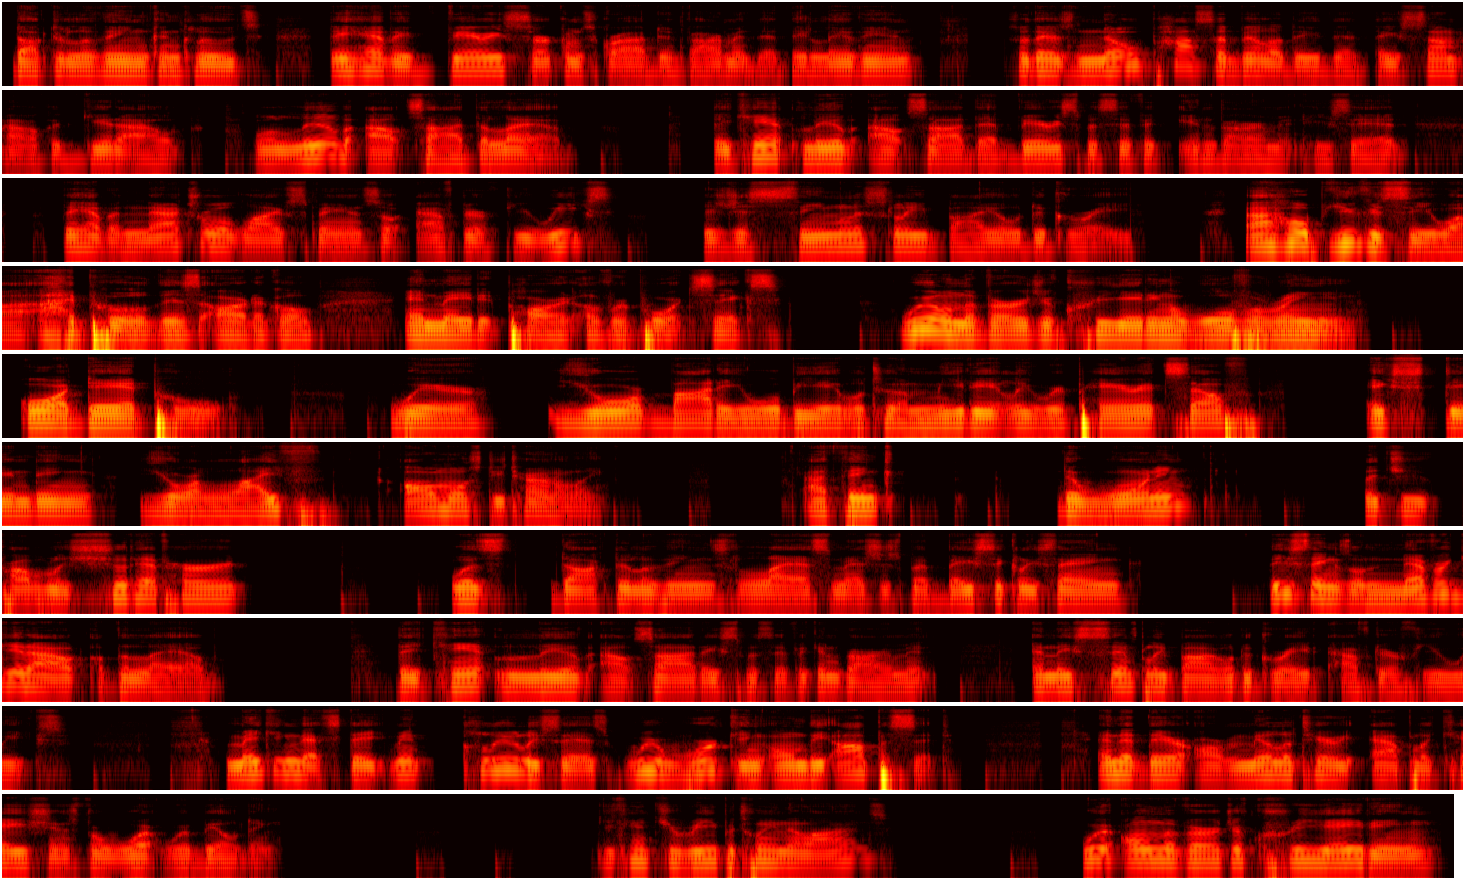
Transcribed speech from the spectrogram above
Dr. Levine concludes they have a very circumscribed environment that they live in, so there's no possibility that they somehow could get out or live outside the lab. They can't live outside that very specific environment, he said, they have a natural lifespan, so after a few weeks, they just seamlessly biodegrade. I hope you could see why I pulled this article and made it part of Report 6. We're on the verge of creating a Wolverine or a Deadpool where your body will be able to immediately repair itself, extending your life almost eternally. I think the warning that you probably should have heard was Dr. Levine's last message, but basically saying these things will never get out of the lab. They can't live outside a specific environment, and they simply biodegrade after a few weeks. Making that statement clearly says we're working on the opposite, and that there are military applications for what we're building. You can't you read between the lines? We're on the verge of creating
